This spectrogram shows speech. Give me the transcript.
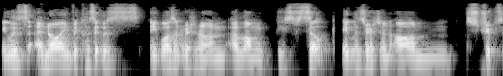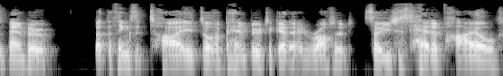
It was annoying because it was it wasn't written on a long piece of silk. It was written on strips of bamboo. But the things that tied all the bamboo together had rotted. So you just had a pile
